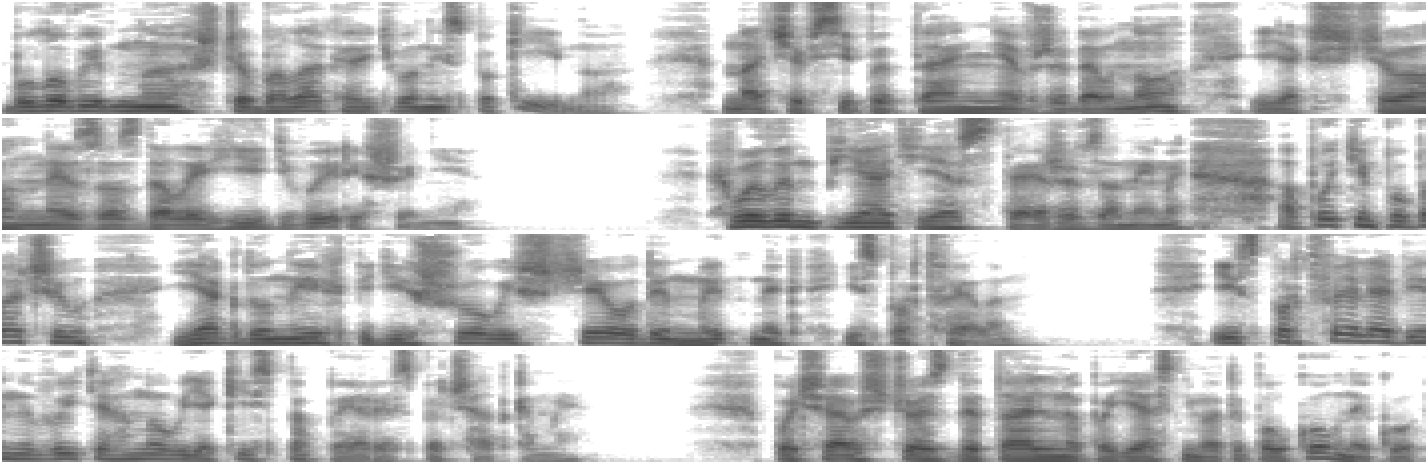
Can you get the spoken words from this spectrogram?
Було видно, що балакають вони спокійно, наче всі питання вже давно, якщо не заздалегідь вирішені. Хвилин п'ять я стежив за ними, а потім побачив, як до них підійшов іще один митник із портфелем. Із портфеля він витягнув якісь папери з печатками. Почав щось детально пояснювати полковнику,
